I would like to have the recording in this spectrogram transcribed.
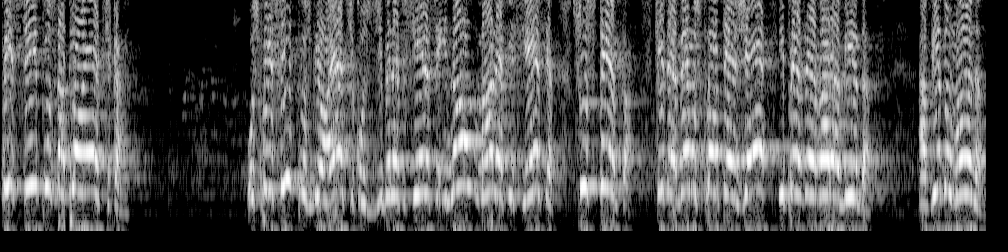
Princípios da bioética. Os princípios bioéticos de beneficência e não maleficência sustentam que devemos proteger e preservar a vida, a vida humana.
